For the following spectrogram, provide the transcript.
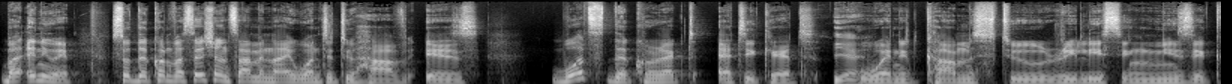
But anyway, so the conversation Sam and I wanted to have is what's the correct etiquette Yeah. when it comes to releasing music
